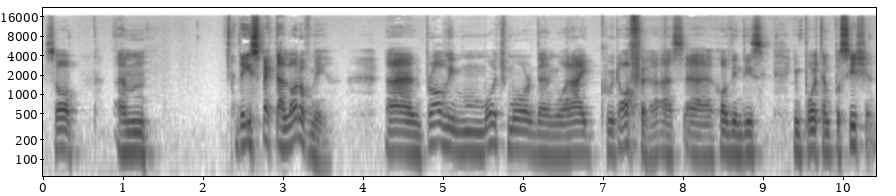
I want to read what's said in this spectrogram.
So um, they expect a lot of me, and probably much more than what I could offer as uh, holding this important position.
